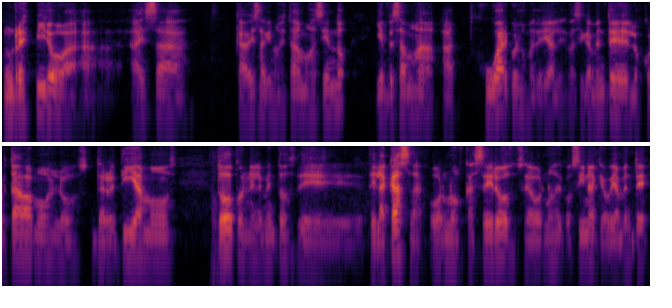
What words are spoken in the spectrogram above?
un respiro a, esa cabeza que nos estábamos haciendo y empezamos a, jugar con los materiales. Básicamente los cortábamos, los derretíamos, todo con elementos de, de, la casa, hornos caseros, o sea, hornos de cocina que obviamente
